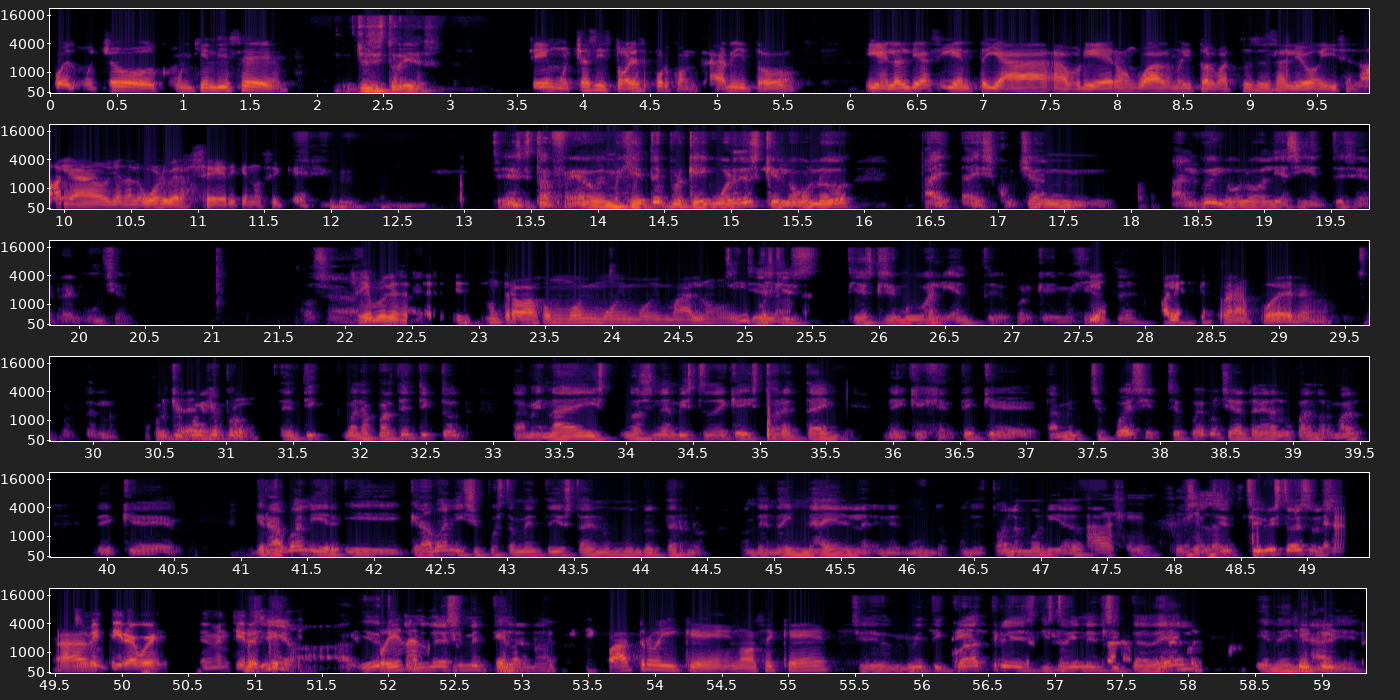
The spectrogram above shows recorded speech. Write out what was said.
pues mucho, como quien dice, Muchas historias. sí, muchas historias por contar y todo. Y él al día siguiente ya abrieron Walmart y todo el vato se salió y dice, no, ya, ya no lo voy a hacer y que no sé qué. Sí, es que está feo. Imagínate, porque hay guardias que luego, luego escuchan algo y luego, luego al día siguiente se renuncian. O sea, Sí, porque es, es un trabajo muy, muy, muy malo y tienes, pues, que, tienes que ser muy valiente, porque imagínate valiente para poder. soportarlo. Porque, por ejemplo, sí. en Tik- bueno, aparte en TikTok, también hay, no sé si han visto de que hay story time, de que gente que también se puede, decir- se puede considerar también algo paranormal, de que graban y, y graban y supuestamente ellos están en un mundo eterno, donde no hay nadie en, la- en el mundo, donde toda la humanidad... Ah, sí, sí, sí, lo. ¿sí has visto eso? Ah, es mentira, güey. Es mentira. Sí, sí. yo que mentira, el ¿no? 24 y que no sé qué. Sí, 2024, y es que estoy en el Citadel y no hay Sí, que- nadie.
